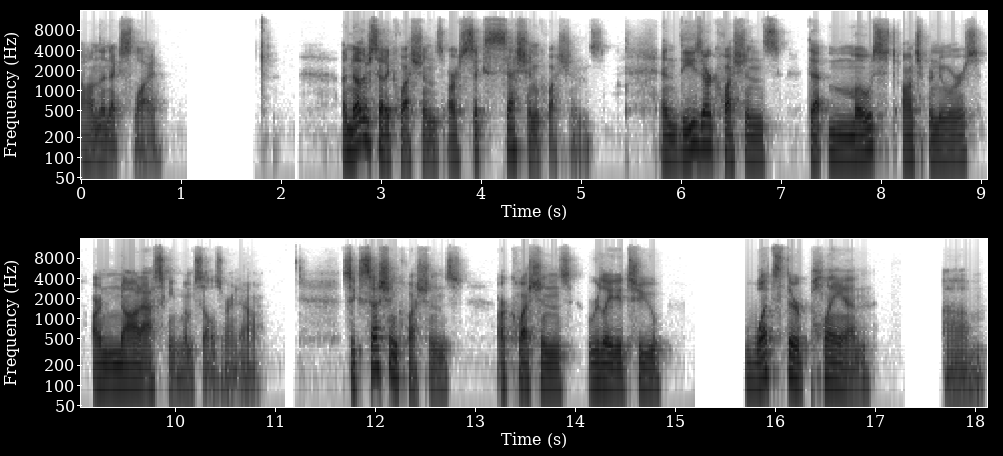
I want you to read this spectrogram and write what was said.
on the next slide. Another set of questions are succession questions. And these are questions that most entrepreneurs are not asking themselves right now. Succession questions are questions related to what's their plan um,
